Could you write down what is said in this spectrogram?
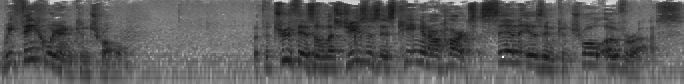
We think we're in control. But the truth is, unless Jesus is king in our hearts, sin is in control over us.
